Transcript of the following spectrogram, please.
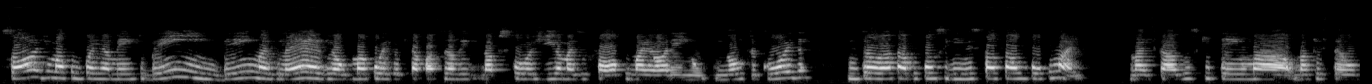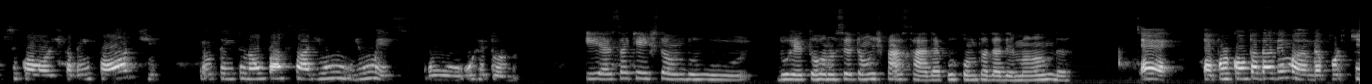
só de um acompanhamento bem, bem mais leve, alguma coisa que está passando na psicologia, mas o foco maior em, em outra coisa, então eu acabo conseguindo espaçar um pouco mais. Mas casos que tem uma, uma questão psicológica bem forte, eu tento não passar de um, de um mês o, o retorno. E essa questão do, do retorno ser tão espaçado é por conta da demanda? É, é por conta da demanda, porque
